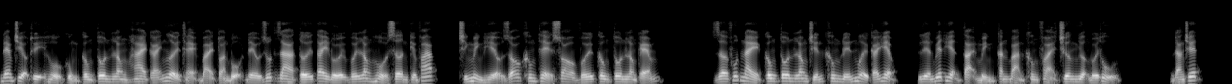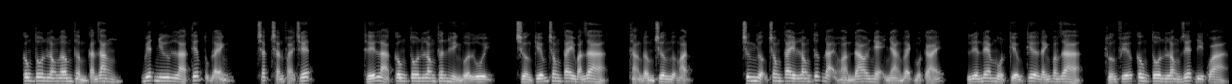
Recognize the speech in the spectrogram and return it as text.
đem triệu thụy hổ cùng công tôn long hai cái người thẻ bài toàn bộ đều rút ra tới tay đối với long hồ sơn kiếm pháp, chính mình hiểu rõ không thể so với công tôn long kém. Giờ phút này công tôn long chiến không đến mười cái hiệp, liền biết hiện tại mình căn bản không phải trương nhượng đối thủ. Đáng chết. Công tôn long âm thầm cắn răng, biết như là tiếp tục đánh, chắc chắn phải chết. Thế là công tôn long thân hình vừa lui, trường kiếm trong tay bắn ra, thẳng đầm trương nhượng mặt. Trương nhượng trong tay long tức đại hoàn đao nhẹ nhàng vạch một cái, liền đem một kiếm kia đánh văng ra, hướng phía công tôn long giết đi qua.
